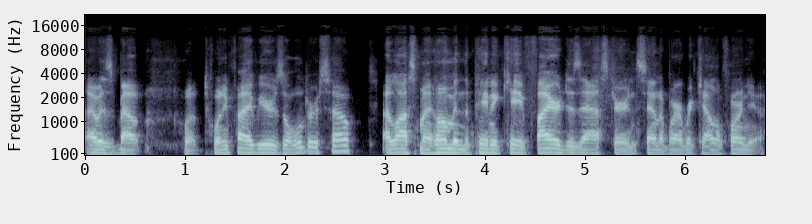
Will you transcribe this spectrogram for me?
I was about, what, 25 years old or so. I lost my home in the Painted Cave fire disaster in Santa Barbara, California.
